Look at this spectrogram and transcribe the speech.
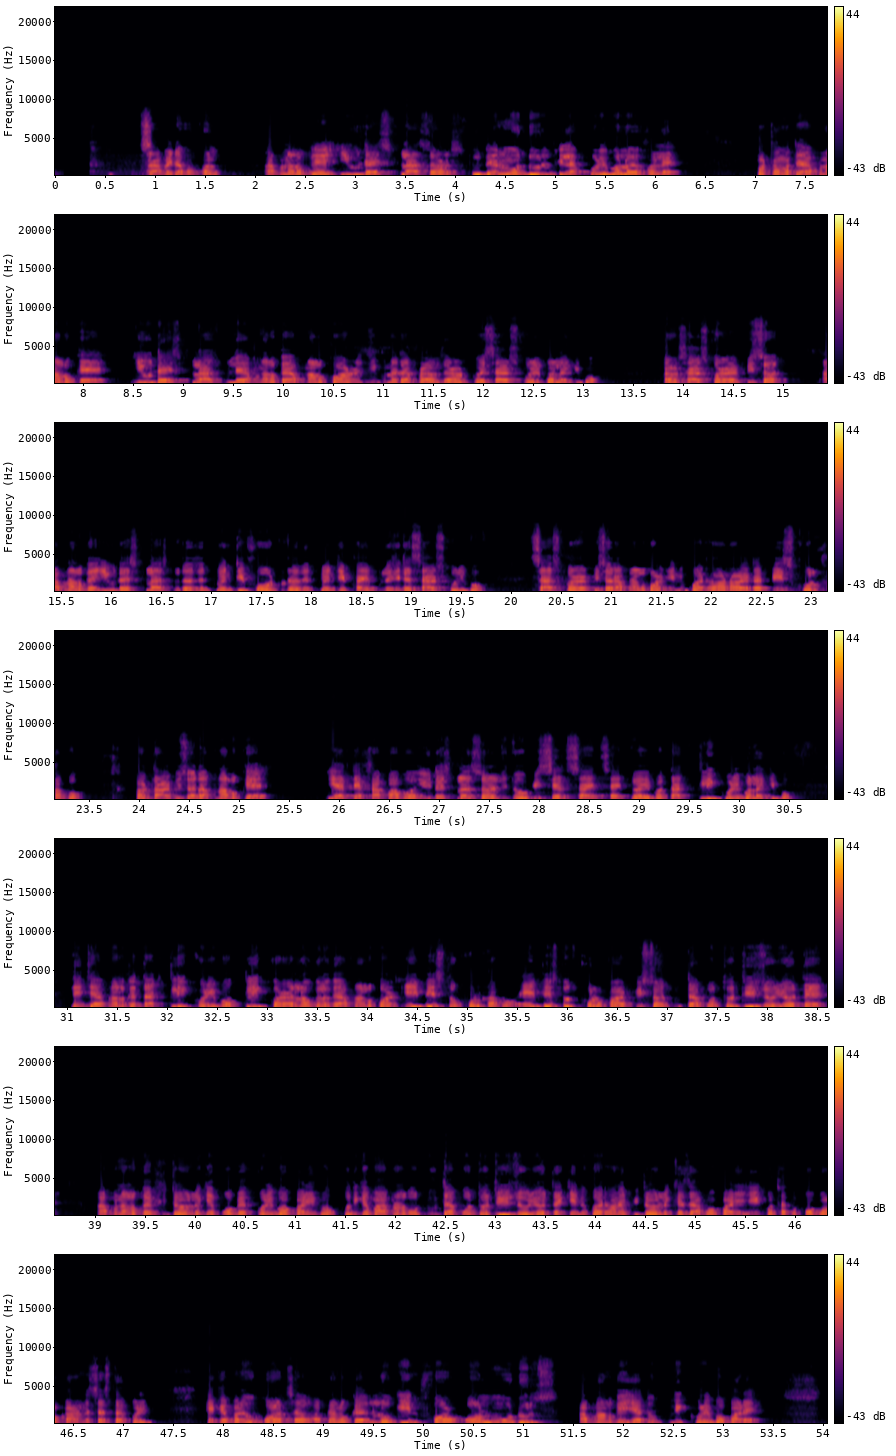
ছাৰ বাইদেউসকল আপোনালোকে ইউডাইচ প্লাছৰ ষ্টুডেণ্ট মডুল ফিল আপ কৰিবলৈ হ'লে প্ৰথমতে আপোনালোকে ইউডাইচ প্লাছ বুলি আপোনালোকে আপোনালোকৰ যিকোনো এটা ব্ৰাউজাৰত গৈ চাৰ্চ কৰিব লাগিব। আৰু চাৰ্চ কৰাৰ পিছত আপোনালোকে UDISE plus two thousand twenty four two thousand twenty five বুলি যেতিয়া চাৰ্চ কৰিব চাৰ্চ কৰাৰ পিছত আপোনালোকৰ এনেকুৱা ধৰণৰ এটা পেজ খোল খাব। আৰু তাৰপিছত আপোনালোকে ইয়াত দেখা পাব ইউডাইচ প্লাছৰ যিটো অফিচিয়েল ছাইট ছাইটটো আহিব তাত ক্লিক কৰিব লাগিব। যেতিয়া আপোনালোকে তাত ক্লিক কৰিব ক্লিক কৰাৰ লগে লগে আপোনালোকৰ এই পেজটো খোল খাব। এই পেজটোত খোল খোৱাৰ পিছত দুটা পদ্ধতিৰ জৰিয়তে আপোনালোকে ভিতৰলৈকে প্ৰৱেশ কৰিব পাৰিব। গতিকে মই আপোনালোকক দুটা পদ্ধতিৰ জৰিয়তে কেনেকুৱা ধৰণে ভিতৰলৈকে যাব পাৰি সেই কথাটো ক'বৰ কাৰণে চেষ্টা কৰিম। একেবাৰে ওপৰত চাওক আপোনালোকে log in for all modules আপোনালোকে ইয়াতো ক্লিক কৰিব পাৰে।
